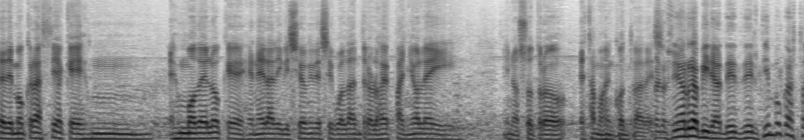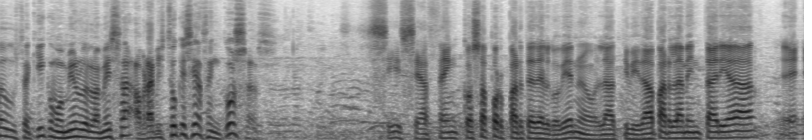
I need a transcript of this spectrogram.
democracia, que es un, es un, modelo que genera división y desigualdad entre los españoles y, y nosotros estamos en contra de eso. Pero señor Gavira, desde el tiempo que ha estado usted aquí como miembro de la mesa, habrá visto que se hacen cosas. Sí, se hacen cosas por parte del gobierno. La actividad parlamentaria eh,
